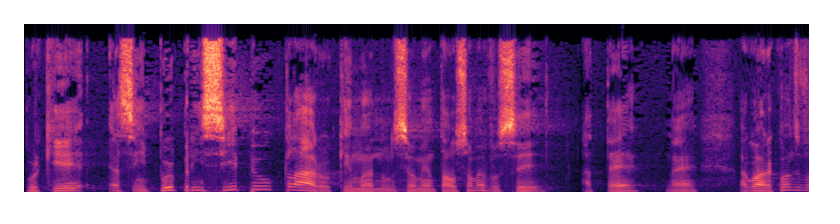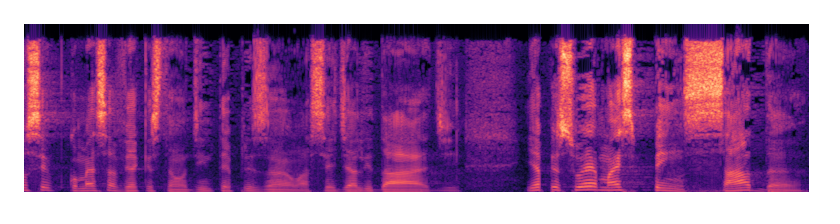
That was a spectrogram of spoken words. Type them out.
Porque, assim, por princípio, claro, quem manda no seu mental só é você até, né? Agora, quando você começa a ver a questão de interprisão, assedialidade, e a pessoa é mais pensada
